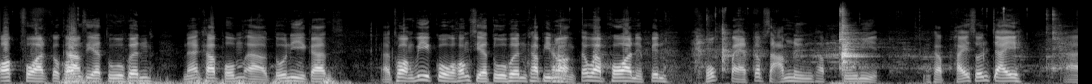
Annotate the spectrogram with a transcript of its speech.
ออกฟอร์ดกับขอคงรับเสียตูเพิ่นนะครับผมอ่าตัวนี้กับอ่าท้องวีโก้ของเสียตูเพิ่นครับพี่น้อง แต่ว่าพอเนี่ยเป็น 68 กับ 31 ครับคู่นี้นะครับใครสนใจอ่า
